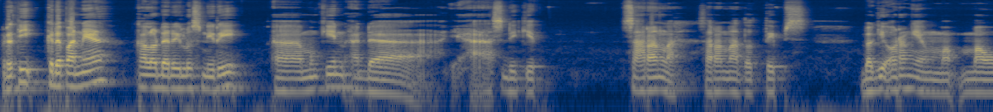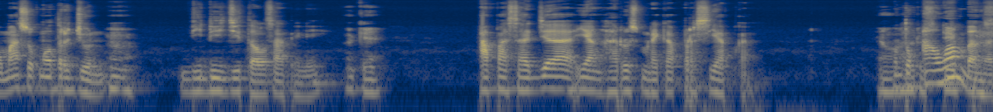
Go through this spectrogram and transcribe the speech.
berarti ke depannya kalau dari lu sendiri eh, mungkin ada ya sedikit saran lah, saran atau tips bagi orang yang ma- mau masuk, mau terjun Heeh. di digital saat ini. Oke. Apa saja yang harus mereka persiapkan? Yang Untuk harus awam banget.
